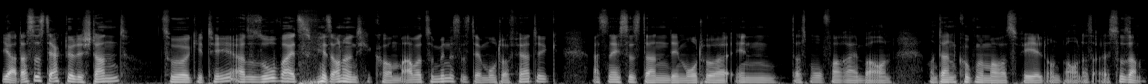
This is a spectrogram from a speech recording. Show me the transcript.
Ja, das ist der aktuelle Stand zur GT. Also so weit sind wir jetzt auch noch nicht gekommen, aber zumindest ist der Motor fertig. Als nächstes dann den Motor in das Mofa reinbauen und dann gucken wir mal, was fehlt und bauen das alles zusammen.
